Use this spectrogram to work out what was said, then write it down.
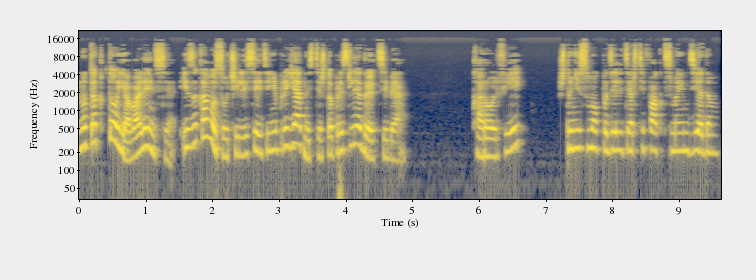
«Ну так кто я, Валенсия? Из-за кого случились эти неприятности, что преследуют тебя?» «Король-фей? Что не смог поделить артефакт с моим дедом?»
